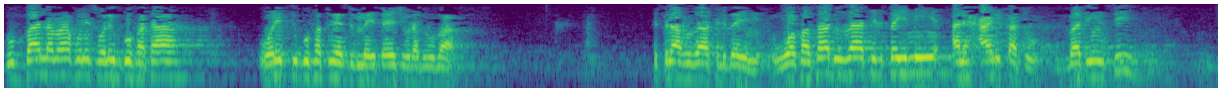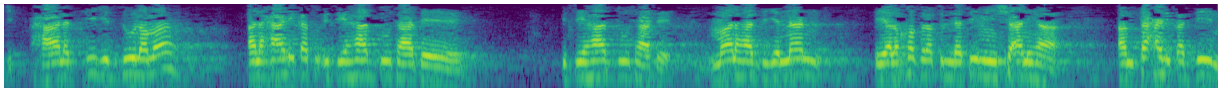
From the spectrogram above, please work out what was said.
gubbaan namaa kunis walitti gufataa walitti gufatu heddummeessa jechuudha duuba. إصلاح ذات البين وفساد ذات البين الحالقة بدنسي حالتي جدو نما الحالقة إسي هادو تاتي إسي هادو تاتي. مال هاد جنان هي الخصلة التي من شأنها. أن تحلق الدين؟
